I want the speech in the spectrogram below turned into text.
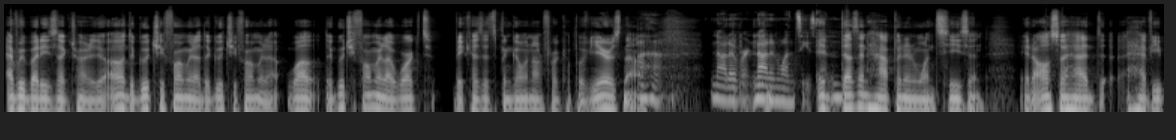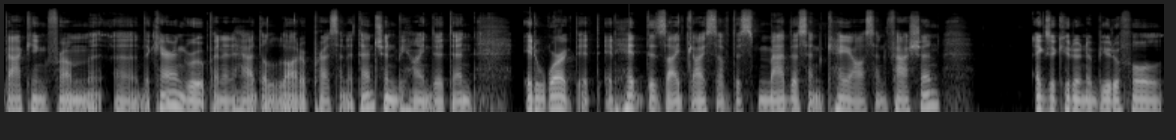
everybody's like trying to do oh the gucci formula the gucci formula. Well the gucci formula worked because it's been going on for a couple of years now. Uh-huh. Not over, not in one season. it doesn't happen in one season. It also had heavy backing from uh, the Kering Group, and it had a lot of press and attention behind it, and it worked. It it hit the zeitgeist of this madness and chaos and fashion, executed in a beautiful,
